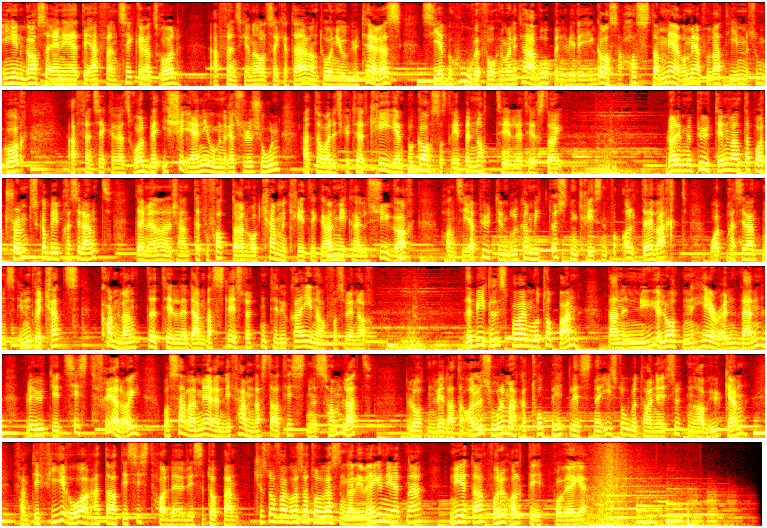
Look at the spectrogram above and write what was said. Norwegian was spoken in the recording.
Ingen Gaza-enighet i FNs sikkerhetsråd. FNs generalsekretær Antonio Guterres sier behovet for humanitær våpenhvile i Gaza haster mer og mer for hver time som går. FNs sikkerhetsråd ble ikke enige om en resolusjon etter å ha diskutert krigen på Gazastripen natt til tirsdag. Vladimir Putin venter på at Trump skal bli president. Det mener den kjente forfatteren og Kreml-kritikeren Mikhail Zygar. Han sier Putin bruker Midtøsten-krisen for alt det er verdt, og at presidentens indre krets kan vente til den vestlige støtten til Ukraina forsvinner. The Beatles på vei mot toppen. Den nye låten 'Here and Then' ble utgitt sist fredag, og selger mer enn de fem neste artistene samlet. Låten vil etter alle solemerker toppe hitlistene i Storbritannia i slutten av uken, 54 år etter at de sist hadde listetoppen. Kristoffer Gåsa Torgersen ga de VG-nyhetene. Nyheter får du alltid på VG.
